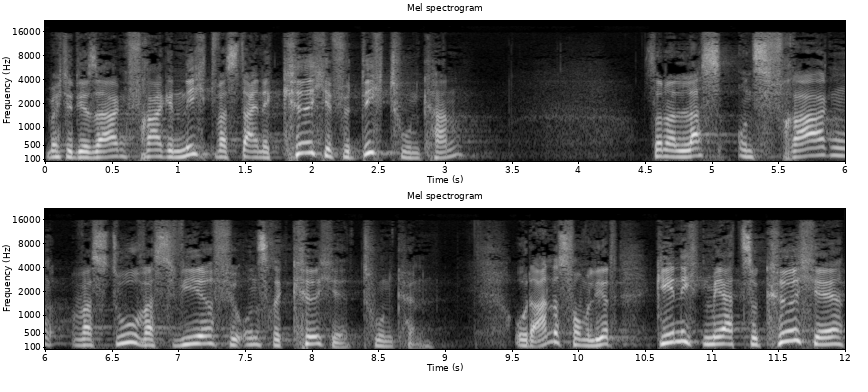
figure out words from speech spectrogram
möchte dir sagen, frage nicht, was deine Kirche für dich tun kann, sondern lass uns fragen, was du, was wir für unsere Kirche tun können. Oder anders formuliert, geh nicht mehr zur Kirche,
